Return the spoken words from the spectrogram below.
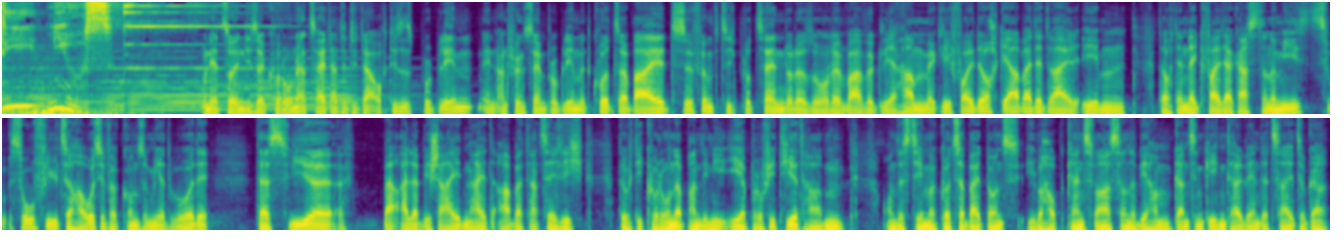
Die News. Und jetzt so in dieser Corona-Zeit hattet ihr da auch dieses Problem, in Anführungszeichen Problem mit Kurzarbeit, 50 Prozent oder so, oder war wirklich, Wir haben wirklich voll durchgearbeitet, weil eben durch den Wegfall der Gastronomie so, so viel zu Hause verkonsumiert wurde, dass wir bei aller Bescheidenheit aber tatsächlich durch die Corona-Pandemie eher profitiert haben und das Thema Kurzarbeit bei uns überhaupt keins war, sondern wir haben ganz im Gegenteil während der Zeit sogar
